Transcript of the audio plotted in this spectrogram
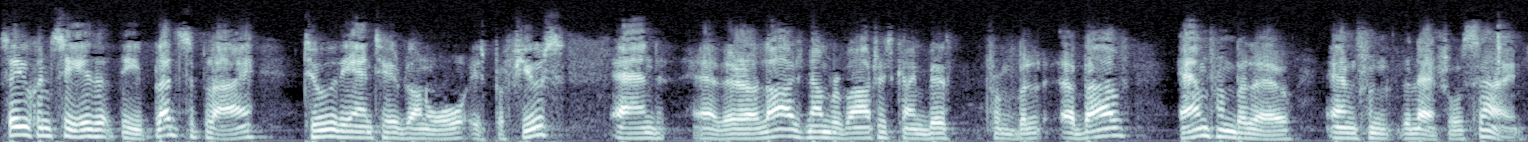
So you can see that the blood supply to the anterior abdominal wall is profuse, and uh, there are a large number of arteries coming both from above and from below and from the lateral side.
